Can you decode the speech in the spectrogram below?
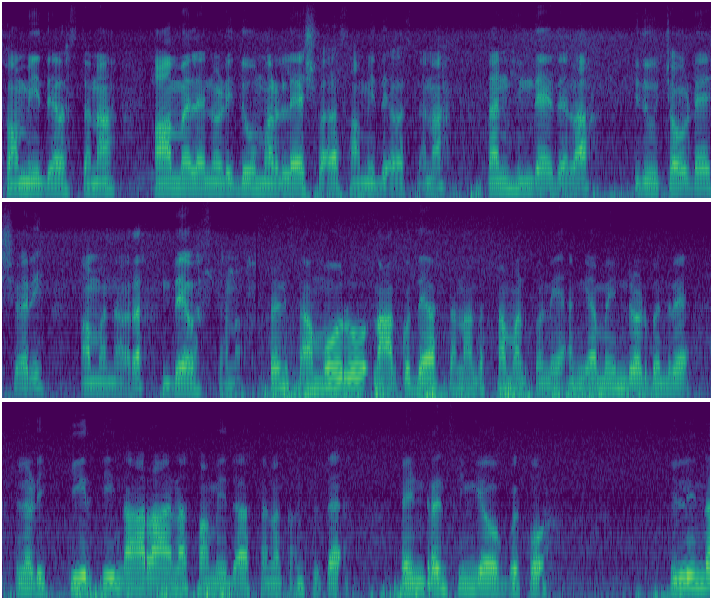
ಸ್ವಾಮಿ ದೇವಸ್ಥಾನ, ಆಮೇಲೆ ನೋಡಿದ್ದು ಮರಳೇಶ್ವರ ಸ್ವಾಮಿ ದೇವಸ್ಥಾನ. ನನ್ನ ಹಿಂದೆ ಇದೆಲ್ಲ. ಇದು ಚೌಡೇಶ್ವರಿ ಅಮ್ಮನವರ ದೇವಸ್ಥಾನ. ಫ್ರೆಂಡ್ಸ್ ಆ ಮೂರು ನಾಲ್ಕು ದೇವಸ್ಥಾನ ದರ್ಶನ ಮಾಡ್ಕೊಂಡು ಹಂಗೆ ಮೈನ್ ರೋಡ್ ಬಂದರೆ ಇಲ್ಲಿ ಕೀರ್ತಿ ನಾರಾಯಣ ಸ್ವಾಮಿ ದೇವಸ್ಥಾನ ಕಾಣಿಸುತ್ತೆ ಎಂಟ್ರೆನ್ಸ್ ಹಿಂಗೆ ಹೋಗಬೇಕು. ಇಲ್ಲಿಂದ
